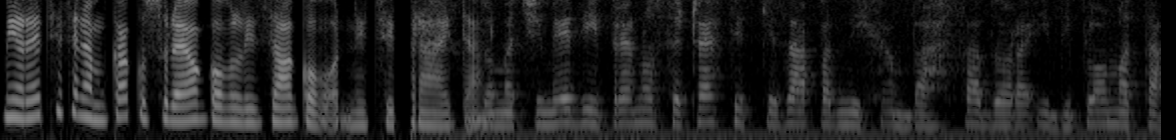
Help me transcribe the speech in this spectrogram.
Mi recite nam kako su reagovali zagovornici Prajda. Domaći mediji prenose čestitke zapadnih ambasadora i diplomata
